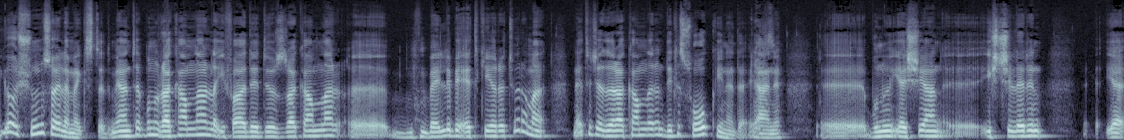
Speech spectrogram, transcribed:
Yok şunu söylemek istedim. Yani tabii bunu rakamlarla ifade ediyoruz. Rakamlar e, belli bir etki yaratıyor ama neticede rakamların dili soğuk yine de. Yani e, bunu yaşayan e, işçilerin ya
